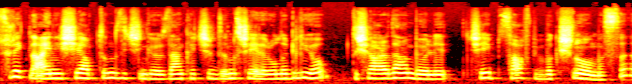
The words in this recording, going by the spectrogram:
sürekli aynı işi yaptığımız için gözden kaçırdığımız şeyler olabiliyor. Dışarıdan böyle şey saf bir bakışın olması.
